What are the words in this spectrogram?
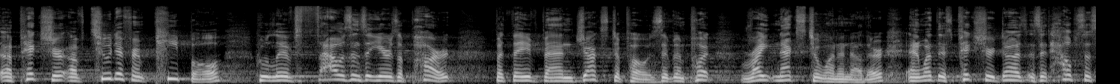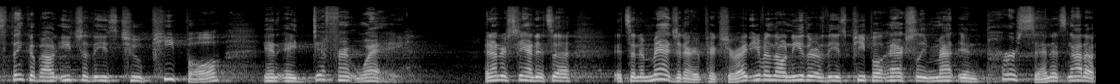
a picture of two different people who lived thousands of years apart, but they've been juxtaposed. They've been put right next to one another. And what this picture does is it helps us think about each of these two people in a different way. And understand it's a it's an imaginary picture, right? Even though neither of these people actually met in person, it's not a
